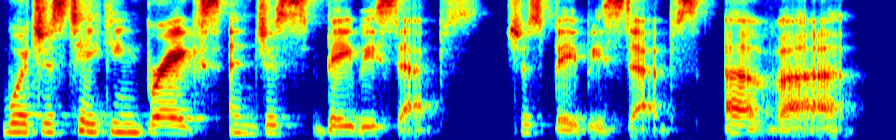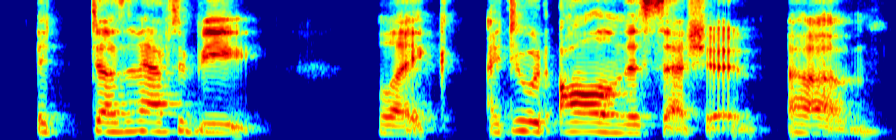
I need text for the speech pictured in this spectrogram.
which is taking breaks and just baby steps just baby steps of uh it doesn't have to be like I do it all in this session um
